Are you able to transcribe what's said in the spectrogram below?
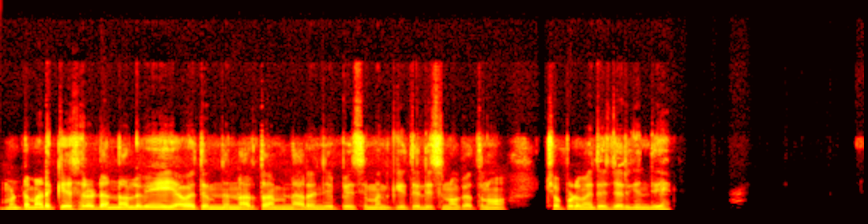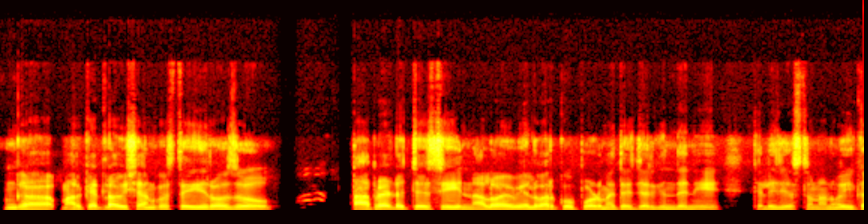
మొట్టమొదటి కేసరెడ్డి అన్న వాళ్ళవి యాభై తొమ్మిదిన్నరతో అమ్మినారని చెప్పేసి మనకి తెలిసిన ఒక అతను చెప్పడం అయితే జరిగింది. ఇంకా మార్కెట్లో విషయానికి వస్తే ఈరోజు టాప్ రేట్ వచ్చేసి నలభై వేల వరకు పోవడం అయితే జరిగిందని తెలియజేస్తున్నాను. ఇక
